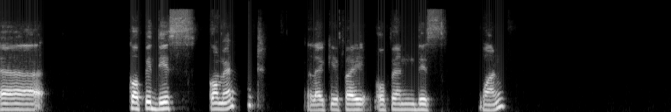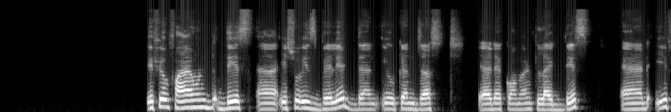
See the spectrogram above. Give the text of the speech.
uh, copy this comment. Like if I open this one. If you found this uh, issue is valid then you can just add a comment like this and if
